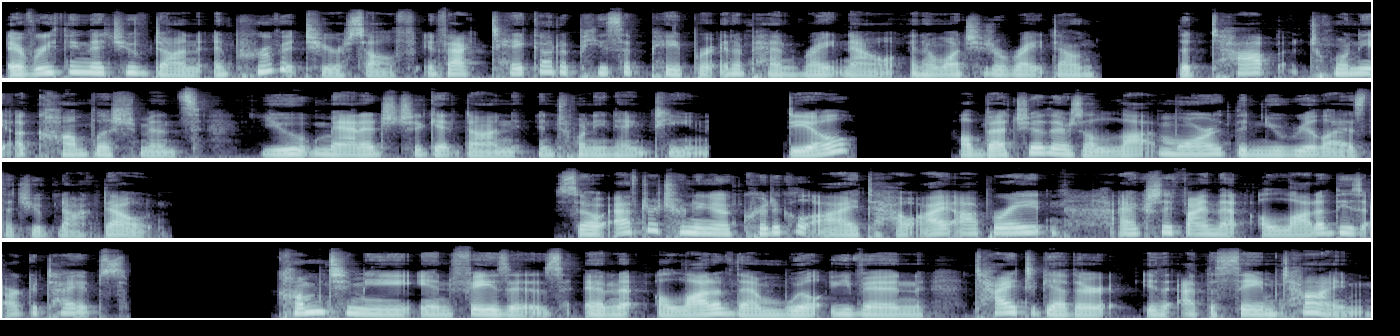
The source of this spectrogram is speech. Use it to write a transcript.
everything that you've done and prove it to yourself. In fact, take out a piece of paper and a pen right now, and I want you to write down the top 20 accomplishments you managed to get done in 2019. Deal? I'll bet you there's a lot more than you realize that you've knocked out. So, after turning a critical eye to how I operate, I actually find that a lot of these archetypes come to me in phases, and a lot of them will even tie together in, at the same time.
